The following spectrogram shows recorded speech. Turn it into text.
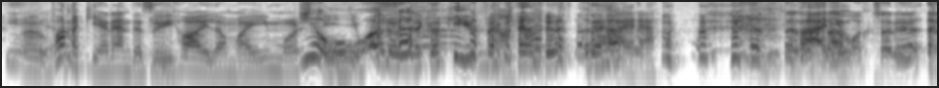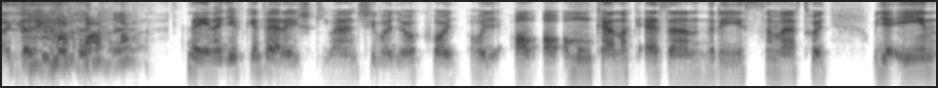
Igen. Vannak ilyen rendezői hajlamai most Jó. így pörögnek a képek előtte. Hajrá. Várjuk. De én egyébként erre is kíváncsi vagyok, hogy, hogy a, a, a munkának ezen része, mert hogy ugye én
